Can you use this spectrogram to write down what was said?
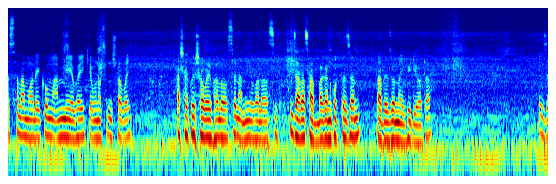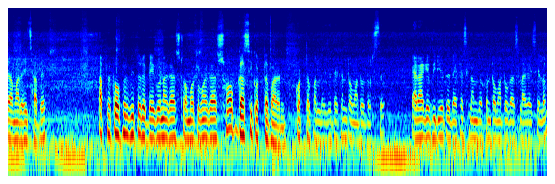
আসসালামু আলাইকুম। আমি ভাই, কেমন আছেন সবাই? আশা করি সবাই ভালো আছেন, আমিও ভালো আছি। যারা ছাদ বাগান করতে চান তাদের জন্য এই ভিডিওটা। এই যে আমার এই ছাদে। আপনার টপের ভিতরে বেগুনা গাছ, টমেটো গাছ, সব গাছই করতে পারেন। করতে পারলে যে দেখেন টমেটো ধরছে। এর আগে ভিডিওতে দেখাছিলাম যখন টমেটো গাছ লাগাইছিলাম।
